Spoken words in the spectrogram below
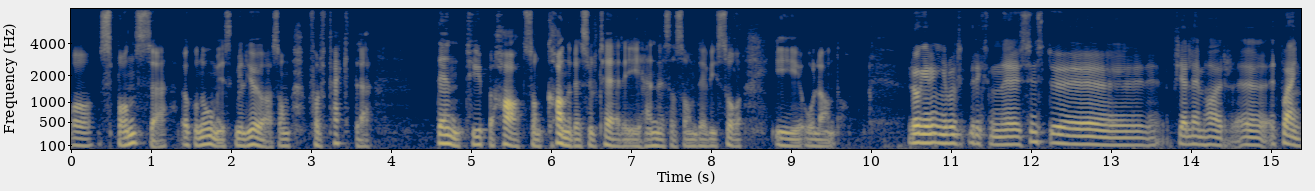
og sponse økonomisk miljøer som forfekter den type hat som kan resultere i hendelser som det vi så i Orlando. Roger Ingebrigtsen, syns du eh, Fjellheim har eh, et poeng?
